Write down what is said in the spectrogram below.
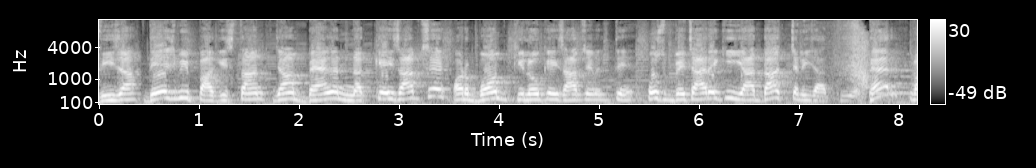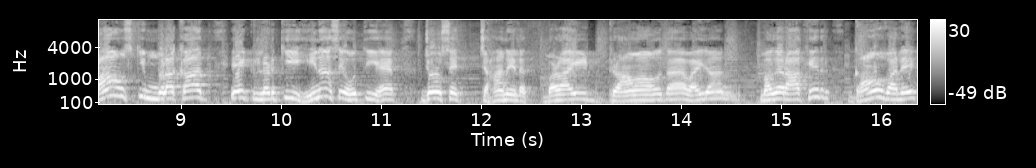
वीज़ा। देश भी पाकिस्तान, जहाँ बैगन नक के हिसाब से और बॉम्ब किलो के हिसाब से मिलते हैं। उस बेचारे की याददाश्त चली जाती है। फिर वहाँ उसकी मुलाकात एक लड़की हीना से होती है, जो उसे चाहने लग, बड़ा ही ड्रामा होता है भाईजान। मगर आखिर गाँव वाले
